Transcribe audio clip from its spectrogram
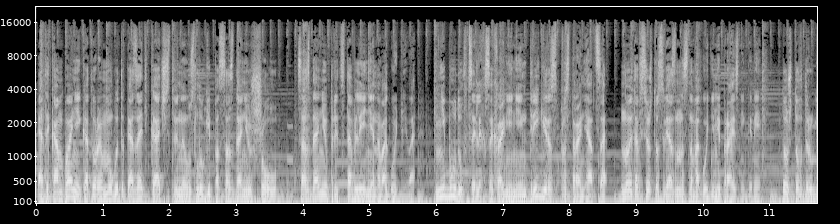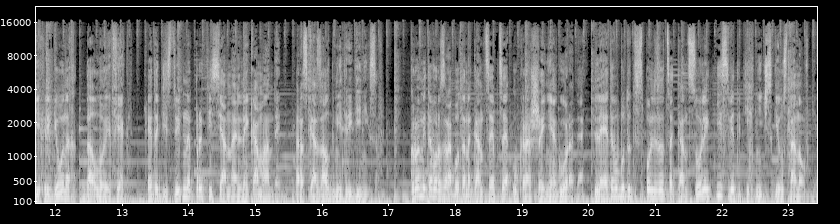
Это компании, которые могут оказать качественные услуги по созданию шоу, созданию представления новогоднего. Не буду в целях сохранения интриги распространяться, но это все, что связано с новогодними праздниками. То, что в других регионах дало эффект. Это действительно профессиональные команды, рассказал Дмитрий Денисов. Кроме того, разработана концепция украшения города. Для этого будут использоваться консоли и светотехнические установки.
